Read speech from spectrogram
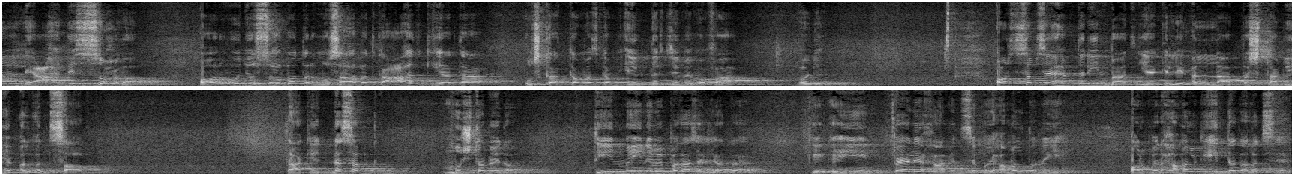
الحد صحبہ اور وہ جو صحبت اور مصاحبت کا عہد کیا تھا، اس کا کم از کم ایک درجے میں وفا ہو جائے۔ اور سب سے اہم ترین بات یہ ہے کہ لے اللہ تشتبہ الانصاب، تاکہ نصب مشتبہ نہ ہو۔ تین مہینے میں پتہ چل جاتا ہے کہ کہیں پہلے خامن سے کوئی حمل تو نہیں ہے، اور پھر حمل کی عدت الگ سے ہے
